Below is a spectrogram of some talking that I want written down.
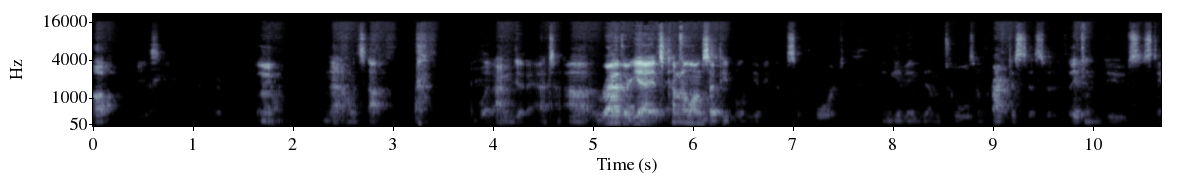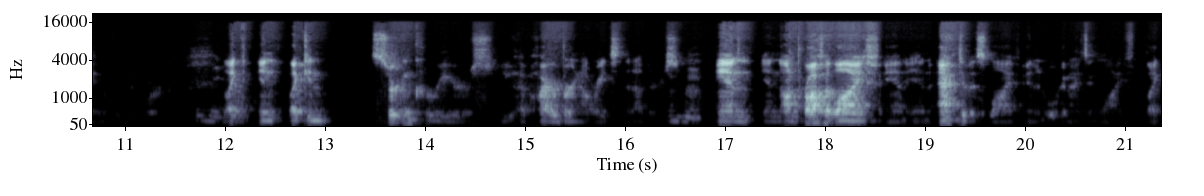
Uh, obviously, no, it's not what I'm good at. Uh, rather, yeah, it's coming alongside people and giving them support and giving them tools and practices so that they can do sustainable good work. Mm-hmm. Like in like in certain careers you have higher burnout rates than others mm-hmm. and in nonprofit life and in activist life and in organizing life like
